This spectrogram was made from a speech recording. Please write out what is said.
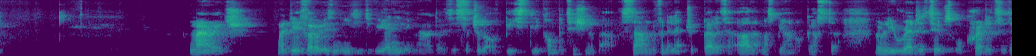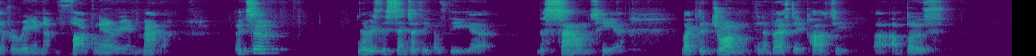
marriage. My dear fellow, it isn't easy to be anything nowadays. There's such a lot of beastly competition about. The sound of an electric bell is, ah, that must be Aunt Augusta. Only relatives or creditors ever ring in that Wagnerian manner. And so there is this sense, I think, of the, uh, the sounds here, like the drum in a birthday party, uh, are both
